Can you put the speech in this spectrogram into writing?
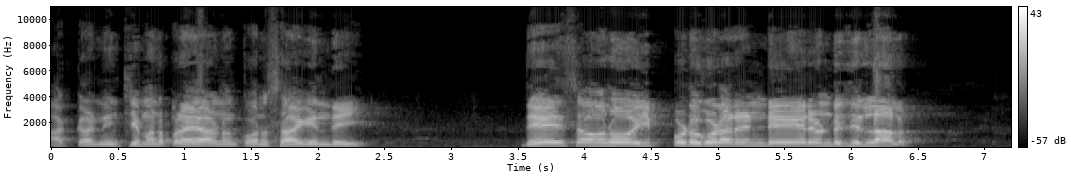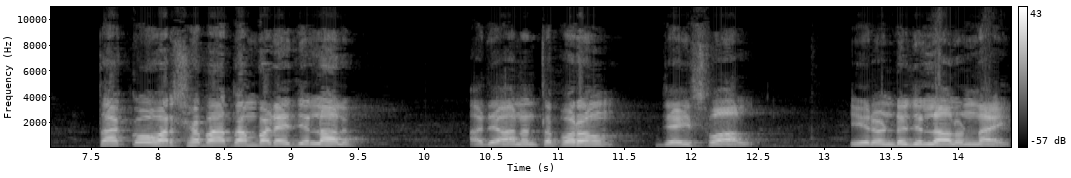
అక్కడి నుంచి మన ప్రయాణం కొనసాగింది. దేశంలో ఇప్పుడు కూడా రెండే రెండు జిల్లాలు తక్కువ వర్షపాతం పడే జిల్లాలు. అది అనంతపురం జైస్వాల్. ఈ రెండు జిల్లాలు ఉన్నాయి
